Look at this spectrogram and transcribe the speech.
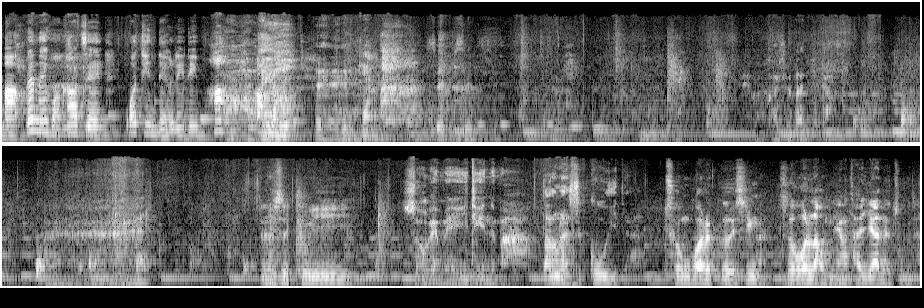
啊，咱来外口坐，我添茶给你啉哈。哎呦，哎。哎。这样哎，是是是。快小等一下。你是故意说给梅姨听的吧？当然是故意的。春花的个性啊，只有我老娘才压得住她。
